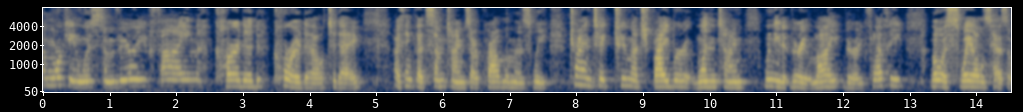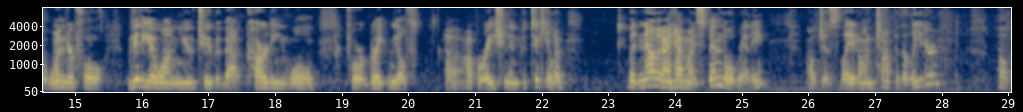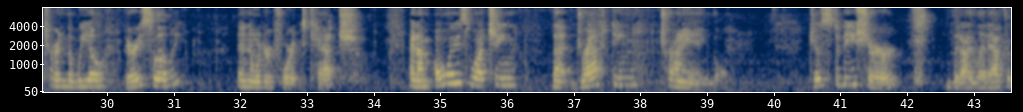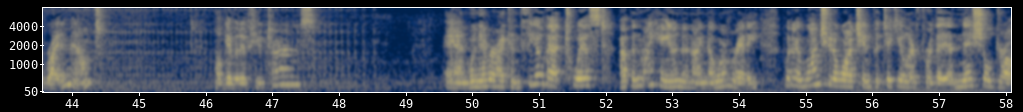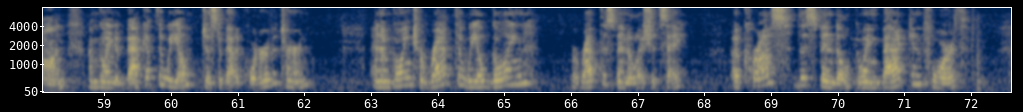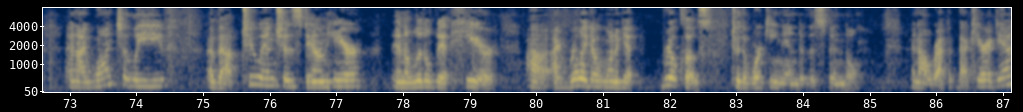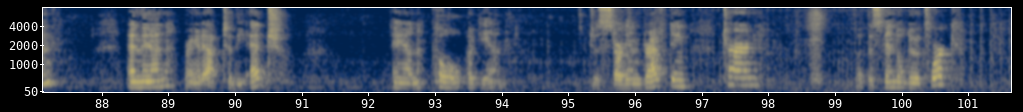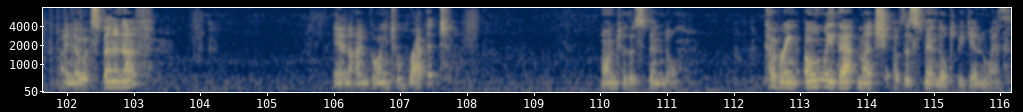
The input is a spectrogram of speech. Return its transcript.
I'm working with some very fine carded Corriedale today. I think that sometimes our problem is we try and take too much fiber at one time. We need it very light, very fluffy. Lois Swales has a wonderful video on YouTube about carding wool for great wheel uh, operation in particular. But now that I have my spindle ready, I'll just lay it on top of the leader I'll turn the wheel very slowly in order for it to catch. And I'm always watching that drafting triangle just to be sure that I let out the right amount. I'll give it a few turns. And whenever I can feel that twist up in my hand and I know I'm ready, what I want you to watch in particular for the initial drawn, I'm going to back up the wheel just about a quarter of a turn, and I'm going to wrap the wheel going, or wrap the spindle, I should say, across the spindle, going back and forth, and I want to leave about two inches down here and a little bit here. Uh, I really don't want to get real close to the working end of the spindle. And I'll wrap it back here again and then bring it out to the edge and pull again. Just start in drafting, turn, let the spindle do its work. I know it's spun enough and I'm going to wrap it onto the spindle covering only that much of the spindle to begin with.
